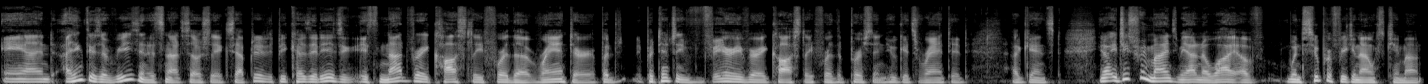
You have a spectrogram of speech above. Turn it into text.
And I think there's a reason it's not socially accepted. It's because it is, it's not very costly for the ranter, but potentially very, very costly for the person who gets ranted against. You know, it just reminds me, I don't know why, of when Super Freakonomics came out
